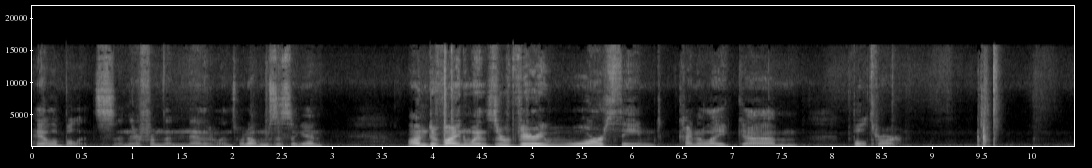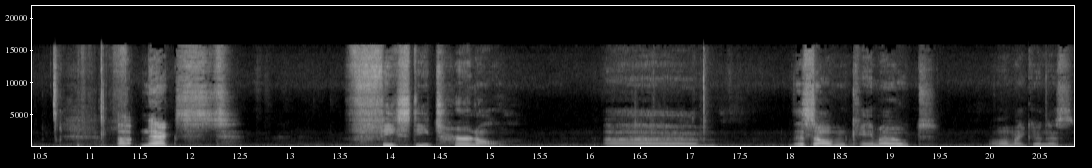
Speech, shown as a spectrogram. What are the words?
Hail of Bullets, and they're from the Netherlands. What album is this again? On Divine Winds. They're very war themed, kind of like um, Bolt Thrower. Up next, Feast Eternal. Uh, this album came out, oh my goodness,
